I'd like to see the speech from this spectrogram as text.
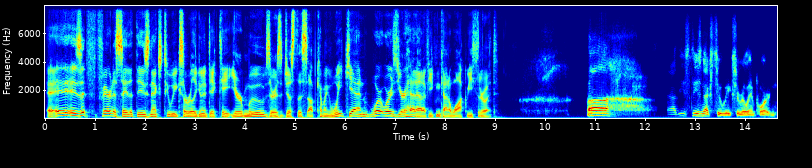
Is it fair to say that these next two weeks are really going to dictate your moves, or is it just this upcoming weekend? Where, where's your head at if you can kind of walk me through it? Uh, these these next two weeks are really important.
